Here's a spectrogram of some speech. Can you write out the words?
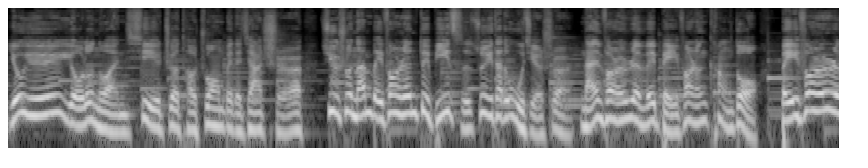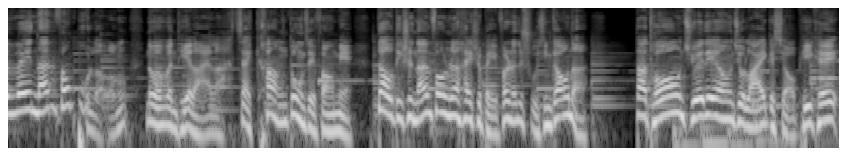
由于有了暖气这套装备的加持，据说南北方人对彼此最大的误解是：南方人认为北方人抗冻，北方人认为南方不冷。那么问题来了，在抗冻这方面，到底是南方人还是北方人的属性高呢？大同决定就来一个小 PK。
